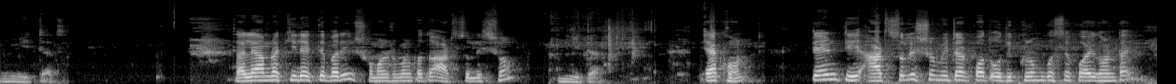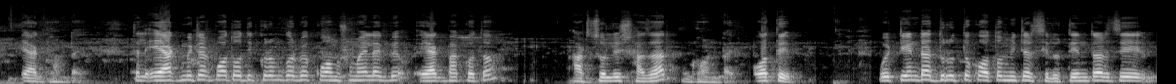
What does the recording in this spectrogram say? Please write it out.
মিটার। তাহলে আমরা কি লিখতে পারি? সমান সমান কত? আটচল্লিশশো মিটার। এখন, ট্রেনটি আটচল্লিশশো মিটার পথ অতিক্রম করছে কয় ঘন্টায়? এক ঘন্টায়। তাহলে এক মিটার পথ অতিক্রম করবে, কম সময় লাগবে, এক ভাগ কত? আটচল্লিশ হাজার ঘন্টায়। অতএব, ওই ট্রেনটার দূরত্ব কত মিটার ছিল? ট্রেনটার যে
